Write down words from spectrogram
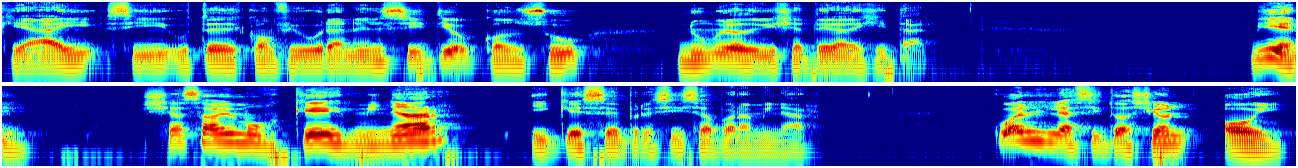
que hay si ustedes configuran el sitio con su número de billetera digital. Bien, ya sabemos qué es minar y qué se precisa para minar. ¿Cuál es la situación hoy?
